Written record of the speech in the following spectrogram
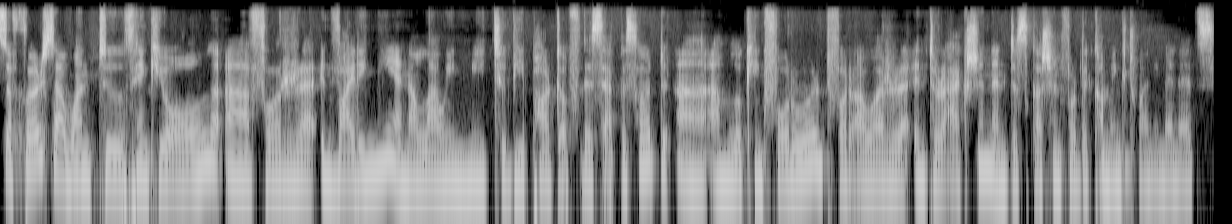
So, first, I want to thank you all uh, for uh, inviting me and allowing me to be part of this episode. Uh, I'm looking forward for our interaction and discussion for the coming 20 minutes.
